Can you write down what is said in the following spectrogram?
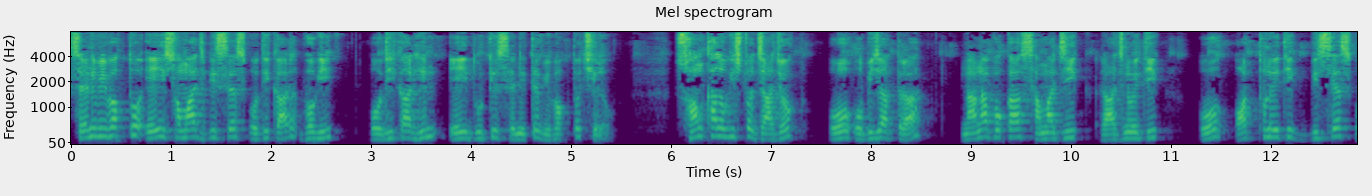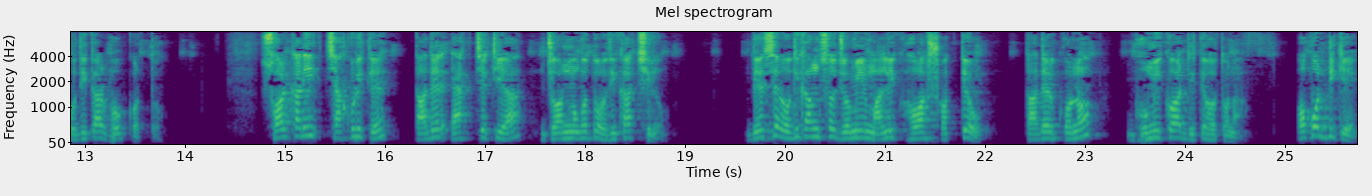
শ্রেণি বিভক্ত এই সমাজ বিশেষ অধিকার ভোগী অধিকারহীন এই দুটি শ্রেণীতে বিভক্ত ছিল। সংখ্যালঘিষ্ঠ যাজক ও অভিজাতরা নানা প্রকার সামাজিক, রাজনৈতিক ও অর্থনৈতিক বিশেষ অধিকার ভোগ করত। সরকারি চাকুরিতে তাদের একচেটিয়া জন্মগত অধিকার ছিল। দেশের অধিকাংশ জমির মালিক হওয়া সত্ত্বেও তাদের কোনো ভূমিকর দিতে হতো না। অপরদিকে,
